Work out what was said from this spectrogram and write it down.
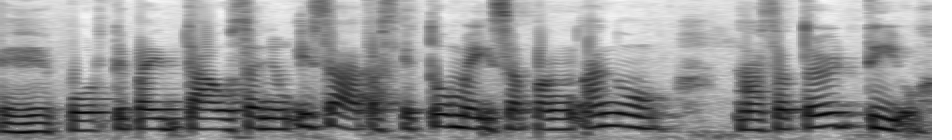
Eh, 45,000 yung isa. Tapos ito, may isa pang ano, nasa 30. Oh.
